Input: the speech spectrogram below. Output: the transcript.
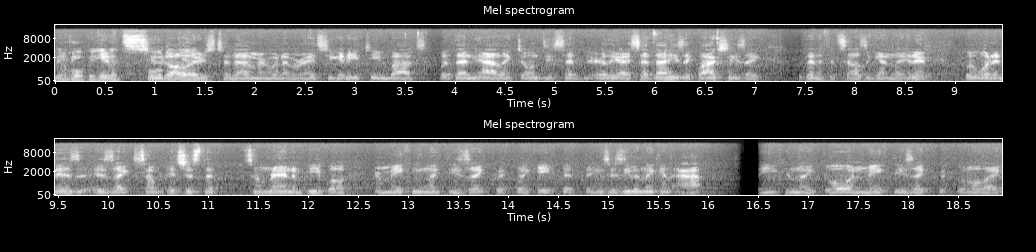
You're hoping it give gets sold two dollars to them or whatever right so you get 18 bucks but then yeah like jonesy said earlier i said that he's like well actually he's like but then if it sells again later but what it is is like some it's just that some random people are making like these like quick like 8-bit things. There's even like an app that you can like go and make these like quick little like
